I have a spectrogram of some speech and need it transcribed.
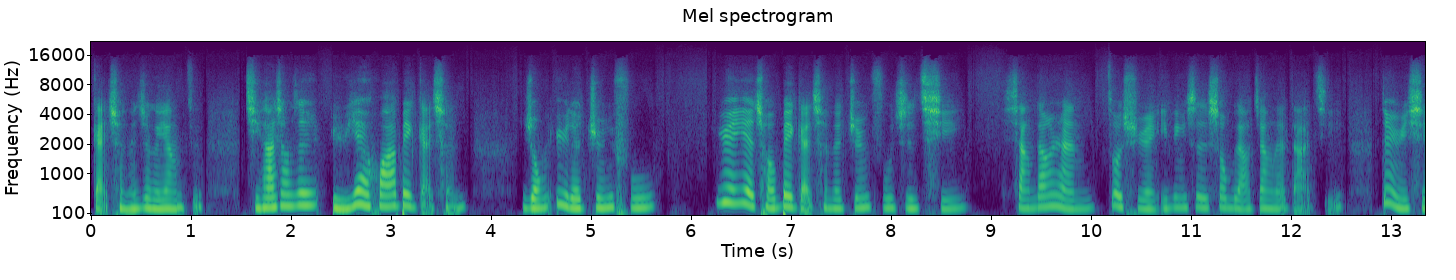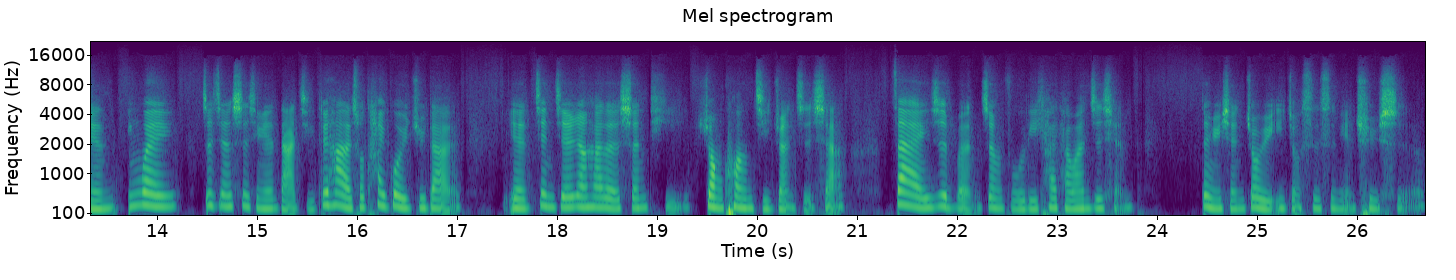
改成了这个样子，其他像是《雨夜花》被改成《荣誉的军夫》，《月夜愁》被改成了《军夫之妻》。想当然，作曲人一定是受不了这样的打击。邓宇贤因为这件事情的打击对他来说太过于巨大了，也间接让他的身体状况急转直下。在日本政府离开台湾之前，邓宇贤就于一九四四年去世了。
